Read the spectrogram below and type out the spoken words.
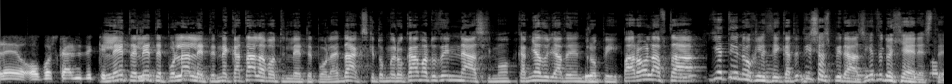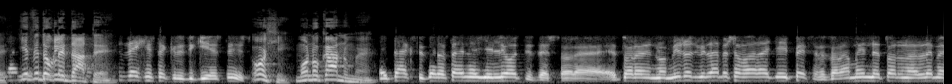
Λέω, όπως κάνετε κριτική. Λέτε, λέτε, πολλά λέτε. Ναι, κατάλαβα ότι λέτε πολλά. Εντάξει, και το μεροκάματο δεν είναι άσχημο. Καμιά δουλειά δεν είναι ντροπή. Παρ' όλα αυτά, γιατί ενοχληθήκατε, τι σας πειράζει, γιατί δεν το χαίρεστε, γιατί δεν το γλεντάτε; Δέχεστε κριτική εσείς; Όχι, μόνο κάνουμε. Εντάξει, τώρα αυτά είναι γελιότητες τώρα. Ε, τώρα νομίζω ότι μιλάμε σοβαρά και υπεύθυνα. Τώρα, άμα είναι τώρα να λέμε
